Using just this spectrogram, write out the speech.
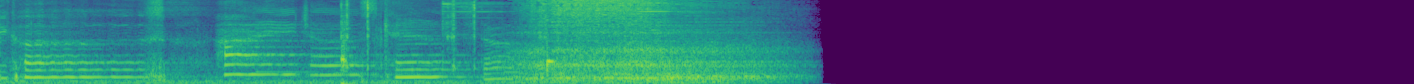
because I just can't stop.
